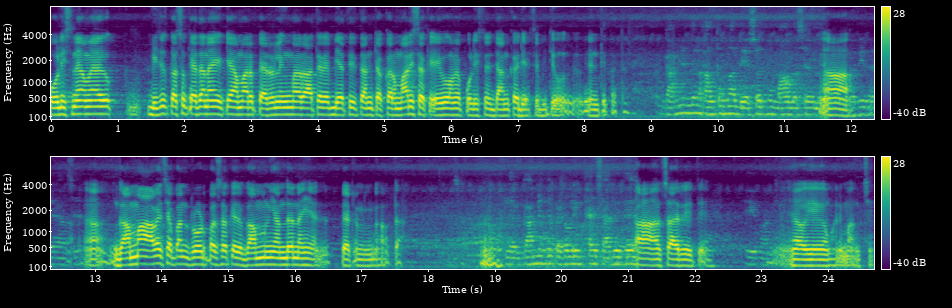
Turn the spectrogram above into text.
પોલીસને અમે બીજું કશું કહેતા નહીં કે અમારે પેટ્રોલિંગમાં રાત્રે બેથી ત્રણ ચક્કર મારી શકે એવું અમે પોલીસને જાણ કરીએ છીએ બીજું વિનંતી કરતા હા. ગામમાં આવે છે પણ રોડ પર શકે ગામની અંદર નહીં પેટ્રોલિંગમાં આવતા. હા સારી રીતે. એ અમારી માંગ છે.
